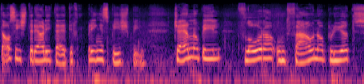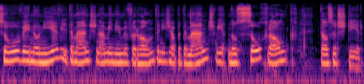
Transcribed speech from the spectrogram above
Das ist die Realität. Ich bringe ein Beispiel. Tschernobyl, Flora und Fauna blüht so wie noch nie, weil der Mensch nämlich nicht mehr vorhanden ist. Aber der Mensch wird noch so krank, dass er stirbt.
